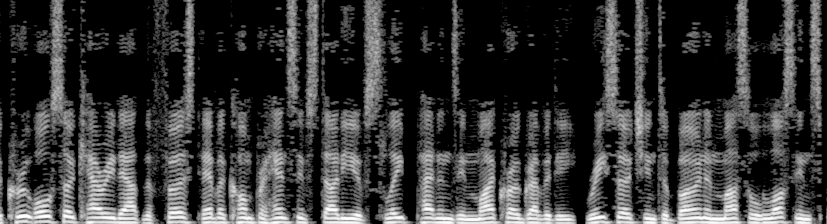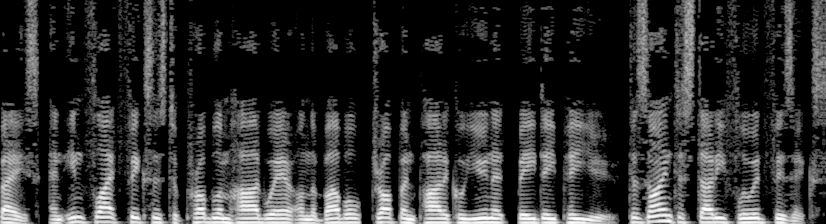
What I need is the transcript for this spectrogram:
The crew also carried out the first ever comprehensive study of sleep patterns in microgravity, research into bone and muscle loss in space, and in-flight fixes to problem hardware on the Bubble, Drop and Particle Unit (BDPU), designed to study fluid physics.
